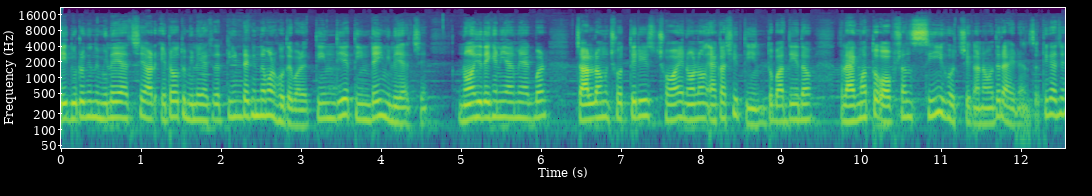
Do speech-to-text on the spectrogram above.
এই দুটো কিন্তু মিলে যাচ্ছে, আর এটাও তো মিলে যাচ্ছে তিনটা কিন্তু আমার হতে পারে। তিন দিয়ে তিনটেই মিলে যাচ্ছে। নয় দেখে নিই আমি একবার চার লং ছত্রিশ, ছয়, ন লং একাশি, তিন, তো বাদ দিয়ে দাও। তাহলে একমাত্র অপশান সি হচ্ছে এখানে আমাদের রাইট অ্যান্সার ঠিক আছে?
